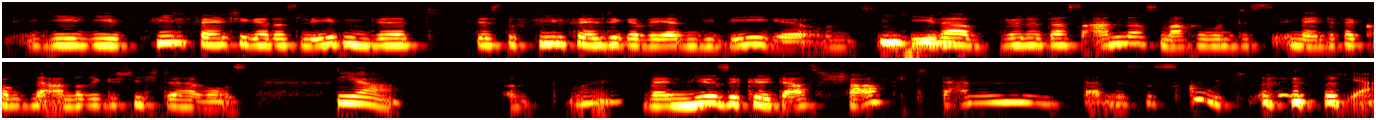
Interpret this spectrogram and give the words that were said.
je, je vielfältiger das Leben wird, desto vielfältiger werden die Wege. Und mhm. jeder würde das anders machen und das, im Endeffekt kommt eine andere Geschichte heraus. Ja, und wenn Musical das schafft, dann, dann ist es gut. Ja.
